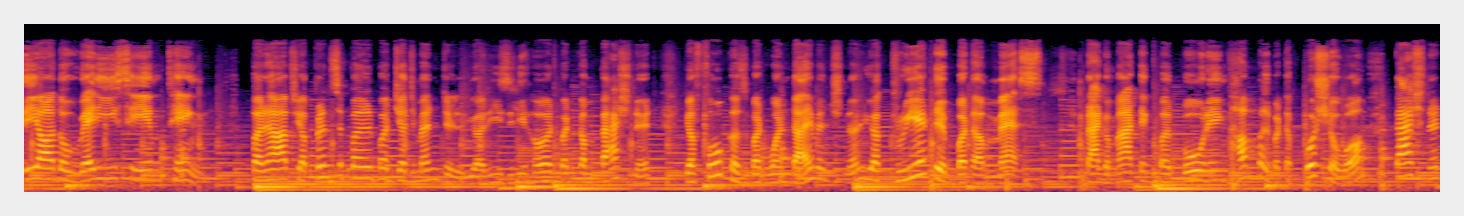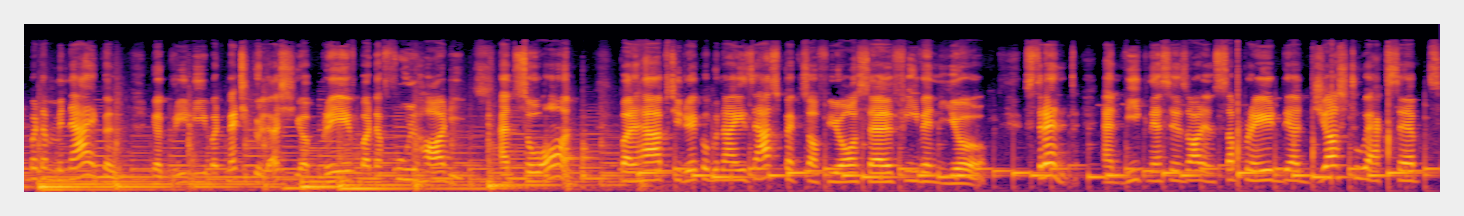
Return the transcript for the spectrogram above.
They are the very same thing. Perhaps you're principled but judgmental, you are easily hurt but compassionate, you're focused but one dimensional, you're creative but a mess, pragmatic but boring, humble but a pushover, passionate but a maniacal, you're greedy but meticulous, you're brave but a foolhardy, and so on. Perhaps you recognize aspects of yourself even here. Strength and weaknesses are in separate, they are just two accepts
